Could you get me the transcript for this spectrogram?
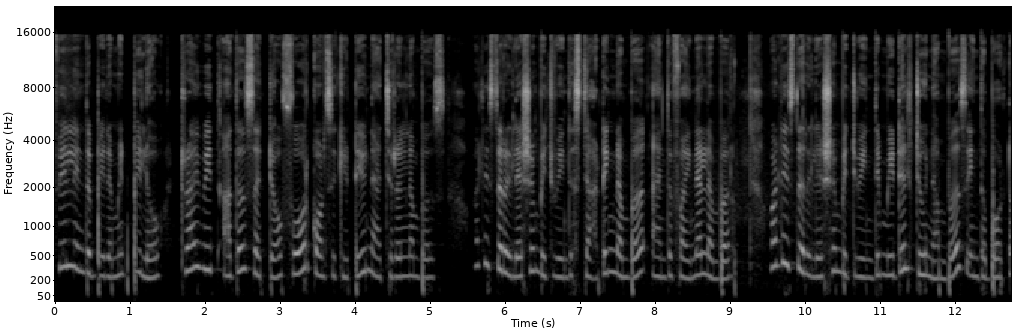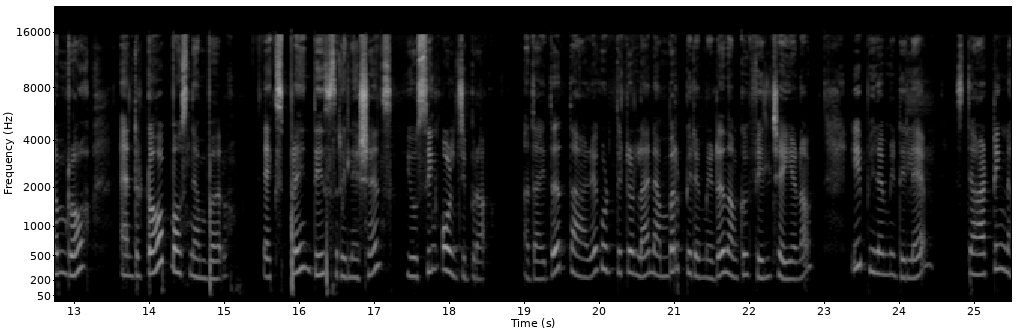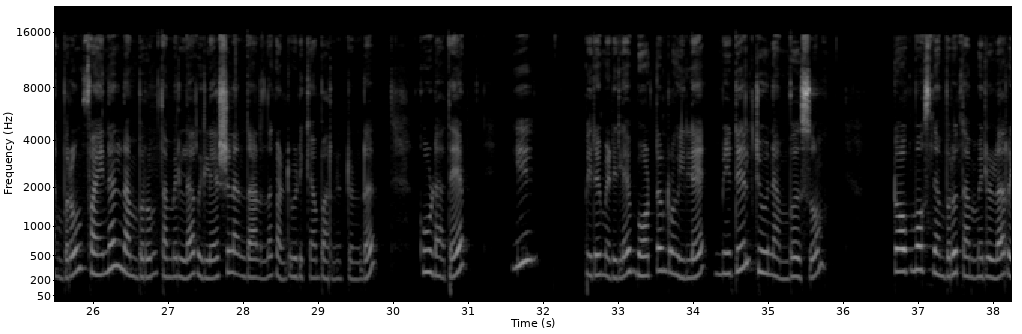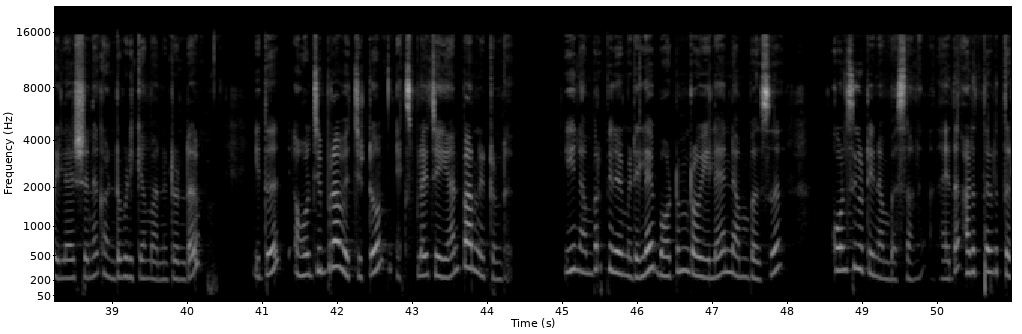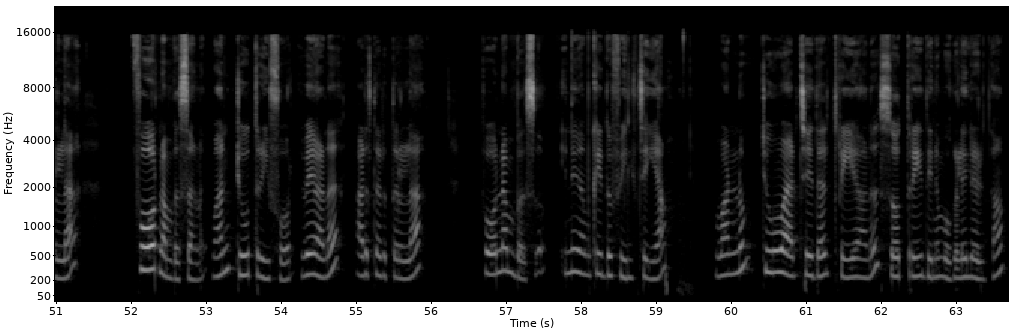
Fill in the pyramid below. Try with other set of four consecutive natural numbers. What is the relation between the starting number and the final number? What is the relation between the middle two numbers in the bottom row and the topmost number? Explain these relations using algebra. അതായത് താഴെ കൊടുത്തിട്ടുള്ള number pyramid നമുക്ക് ഫിൽ ചെയ്യണം ഈ പിരമിഡിലെ starting നമ്പറും final നമ്പറും തമ്മിലുള്ള relation എന്താണെന്ന് കണ്ടുപിടിക്കാൻ പറഞ്ഞിട്ടുണ്ട്. കൂടാതെ ഈ പിരമിഡിലെ ബോട്ടം റോയിലെ മിഡിൽ ടു നമ്പേഴ്സും ടോപ്പ് മോസ്റ്റ് നമ്പറും തമ്മിലുള്ള റിലേഷന് കണ്ടുപിടിക്കാൻ പറഞ്ഞിട്ടുണ്ട്. ഇത് ഓൾജിബ്ര വെച്ചിട്ടും എക്സ്പ്ലെയിൻ ചെയ്യാൻ പറഞ്ഞിട്ടുണ്ട്. ഈ നമ്പർ പിരമിഡിലെ ബോട്ടം റോയിലെ നമ്പേഴ്സ് കോൺസിക്യൂട്ടീവ് നമ്പേഴ്സാണ് അതായത് അടുത്തടുത്തുള്ള ഫോർ നമ്പേഴ്സാണ് വൺ ടു ത്രീ ഫോർ ഇവയാണ് അടുത്തടുത്തുള്ള ഫോർ നമ്പേഴ്സ് ഇനി നമുക്ക് ഇത് ഫിൽ ചെയ്യാം. വണ്ണും ടൂവും ആഡ് ചെയ്താൽ ത്രീ ആണ്. സോ ത്രീ ഇതിന് മുകളിൽ എഴുതാം.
